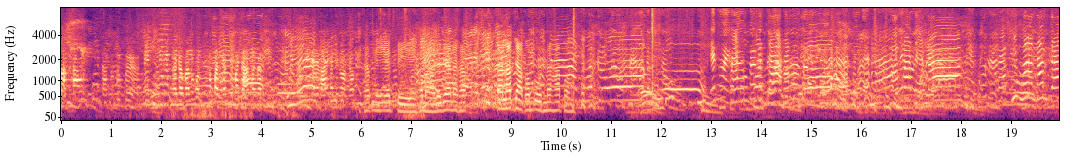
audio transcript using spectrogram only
สั่งทางสั่งซุปเปอร์นะครับมาลุงกำปั้นกันจะมาจากมาจากหลายกันที่นอนครับครับมี FC เข้ามาเยอะแยะนะครับต้อนรับจากอบอุ่นนะครับผม เด็กหน่อยค่ะป้าจ้าค่ะป้าแตนน้ำป้าแตนน้ำทีมงานน้ำจ้า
